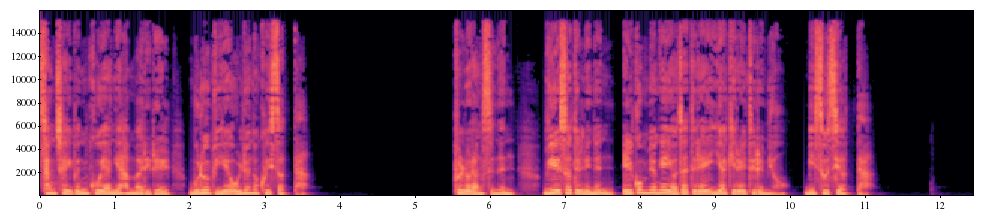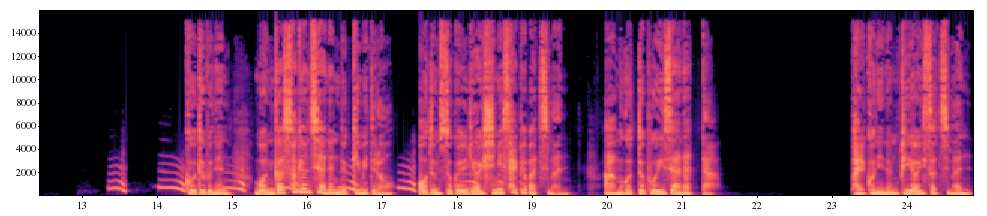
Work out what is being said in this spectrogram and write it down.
상처 입은 고양이 한 마리를 무릎 위에 올려놓고 있었다. 플로랑스는 위에서 들리는 일곱 명의 여자들의 이야기를 들으며 미소 지었다. 고드부는 뭔가 석연치 않은 느낌이 들어 어둠 속을 열심히 살펴봤지만 아무것도 보이지 않았다. 발코니는 비어 있었지만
